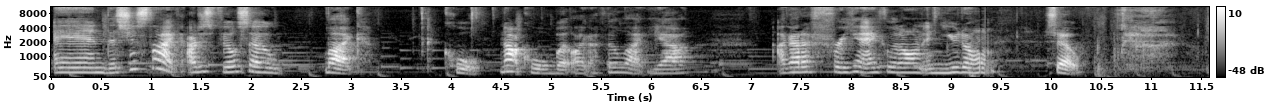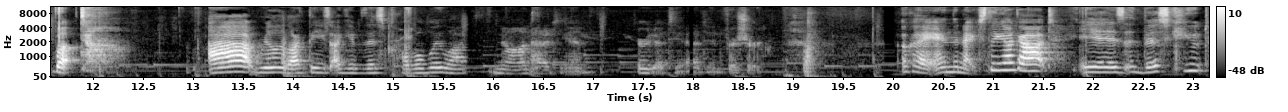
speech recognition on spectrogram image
And this just like, I just feel so like cool. Not cool, but like I feel like, yeah, I got a freaking anklet on and you don't. So, but I really like these. I give this probably like 9 out of 10. Or a 10 out of 10 for sure. Okay, and the next thing I got is this cute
